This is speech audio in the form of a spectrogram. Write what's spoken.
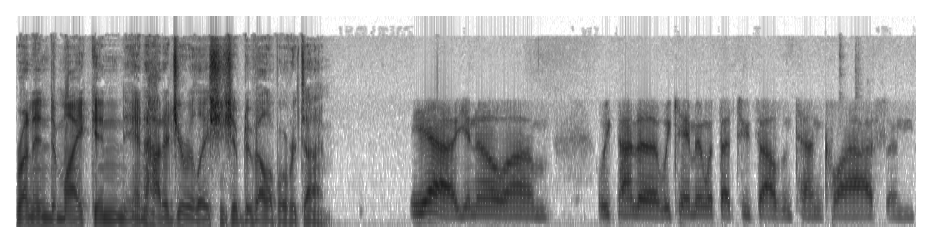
run into Mike, and and how did your relationship develop over time? Yeah, you know, um, we kind of we came in with that 2010 class, and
